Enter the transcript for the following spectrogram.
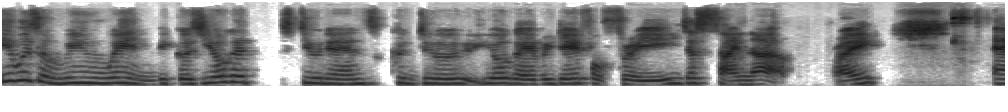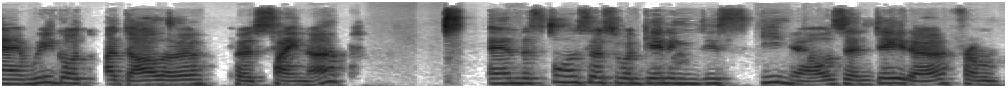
it was a win-win because yoga students could do yoga every day for free just sign up right? And we got a dollar per sign up. And the sponsors were getting these emails and data from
